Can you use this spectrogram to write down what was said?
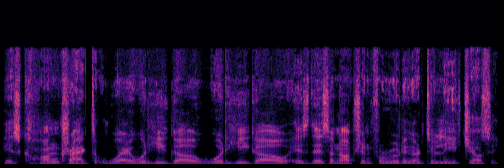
his contract, where would he go? Would he go? Is this an option for Rudiger to leave Chelsea?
